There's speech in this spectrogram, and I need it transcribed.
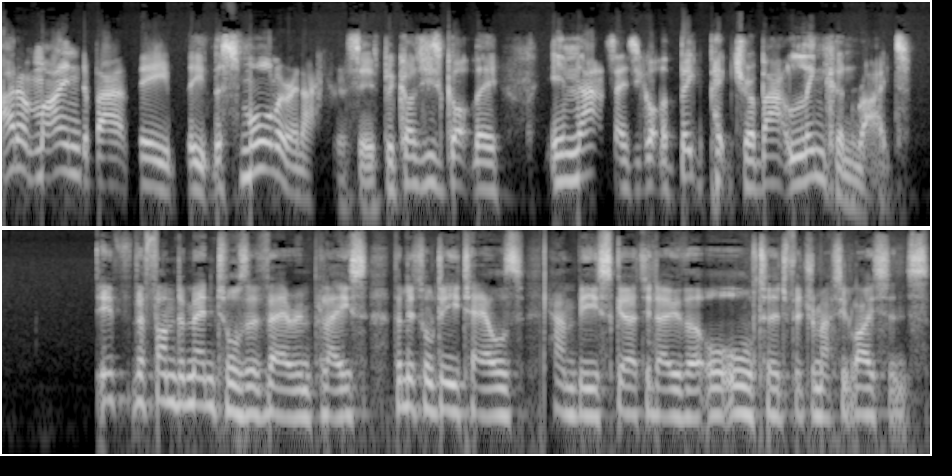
I don't mind about the, the, the smaller inaccuracies because he's got the, in that sense, he's got the big picture about Lincoln right if the fundamentals are there in place, the little details can be skirted over or altered for dramatic license.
